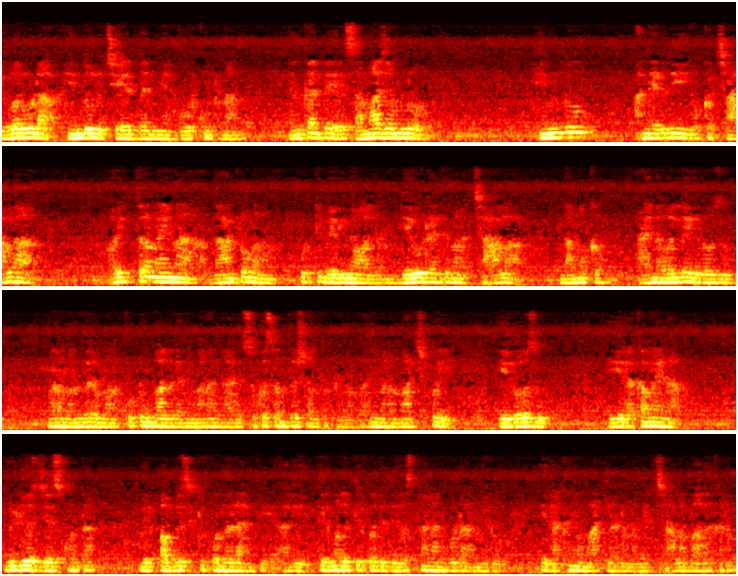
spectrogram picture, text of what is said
ఎవరు కూడా హిందువులు చేయొద్దని నేను కోరుకుంటున్నాను. ఎందుకంటే సమాజంలో హిందూ అనేది ఒక చాలా పవిత్రమైన దాంట్లో మనం పుట్టి పెరిగిన వాళ్ళం. దేవుడు అంటే మనకు చాలా నమ్మకం. ఆయన వల్లే ఈరోజు మనం అందరం మన కుటుంబాలు కానీ మనం కానీ సుఖ సంతోషాలతో ఉన్నాం. అది మనం మర్చిపోయి ఈరోజు ఈ రకమైన వీడియోస్ చేసుకుంటా మీరు పబ్లిసిటీ పొందడానికి అది తిరుమల తిరుపతి దేవస్థానాన్ని కూడా మీరు ఈ రకంగా మాట్లాడడం అనేది చాలా బాధాకరం.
